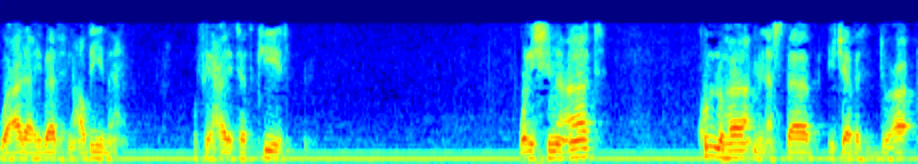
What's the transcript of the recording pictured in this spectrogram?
وعلى عبادة عظيمة وفي حال تذكير والاجتماعات كلها من أسباب إجابة الدعاء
